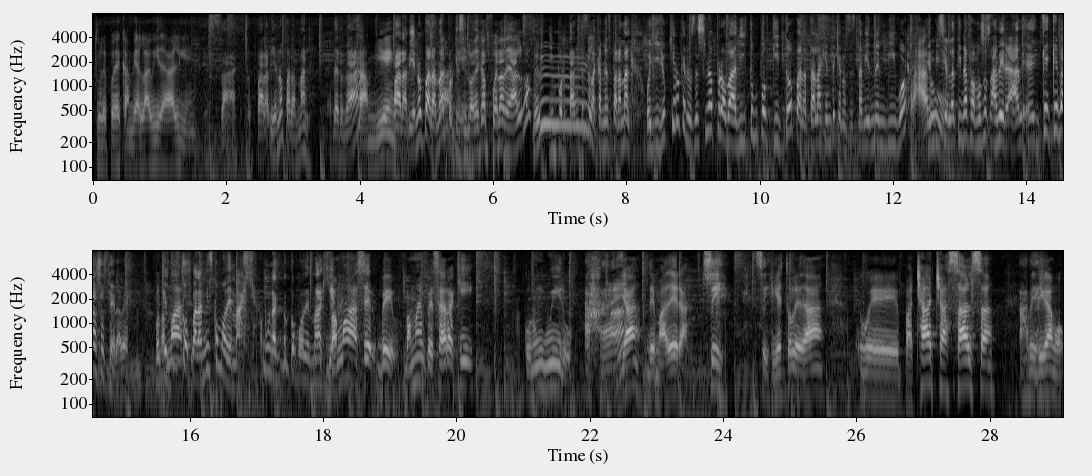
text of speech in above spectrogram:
tú le puedes cambiar la vida a alguien. Exacto, para bien o para mal, ¿verdad? También. Para bien o para mal, porque si lo dejas fuera de algo, importante se la cambias para mal. Oye, yo quiero que nos des una probadita un poquito para toda la gente que nos está viendo en vivo Claro. en Visión Latina Famosos. A ver, a ver, ¿qué, qué vas a hacer? A ver, porque esto es como- para mí es como de magia, un acto como de magia. Vamos a hacer, ve, vamos a empezar aquí con un guiro, Ajá. ya, de madera. Sí, sí. Y esto le da eh, pachacha, salsa. A ver. Digamos,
